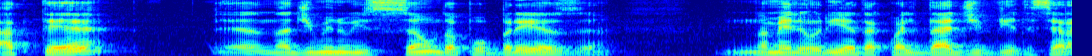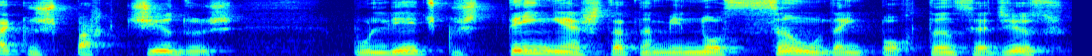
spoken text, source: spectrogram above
até é, na diminuição da pobreza, na melhoria da qualidade de vida. Será que os partidos políticos têm esta também noção da importância disso?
